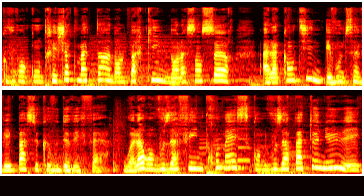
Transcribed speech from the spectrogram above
que vous rencontrez chaque matin dans le parking, dans l'ascenseur, à la cantine, et vous ne savez pas ce que vous devez faire. Ou alors on vous a fait une promesse qu'on ne vous a pas tenue et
